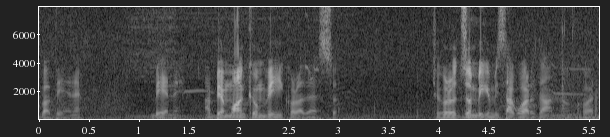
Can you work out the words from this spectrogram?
Va bene. Bene, abbiamo anche un veicolo adesso. C'è quello zombie che mi sta guardando ancora.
